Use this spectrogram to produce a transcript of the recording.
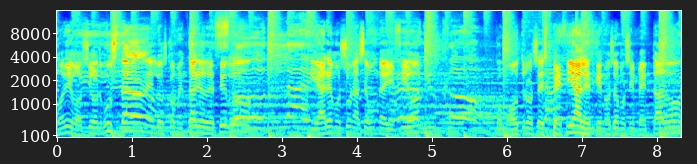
como digo, si os gusta, en los comentarios decirlo y haremos una segunda edición, como otros especiales que nos hemos inventado.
